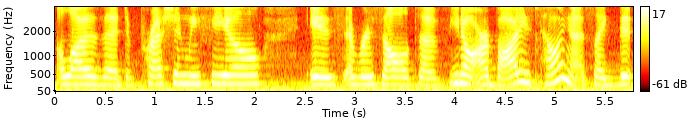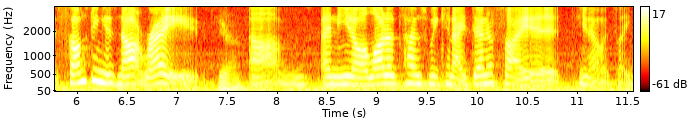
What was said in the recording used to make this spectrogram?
a lot of the depression we feel, is a result of you know our bodies telling us like that something is not right yeah. um, and you know a lot of times we can identify it you know it's like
